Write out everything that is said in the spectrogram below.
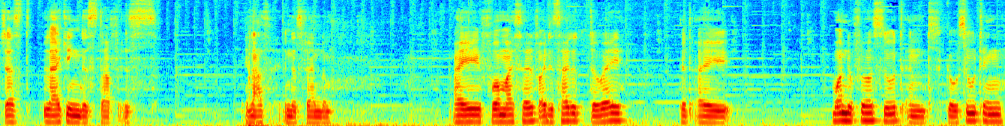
Just liking this stuff is enough in this fandom I for myself I decided the way that I want fursuit and go suiting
